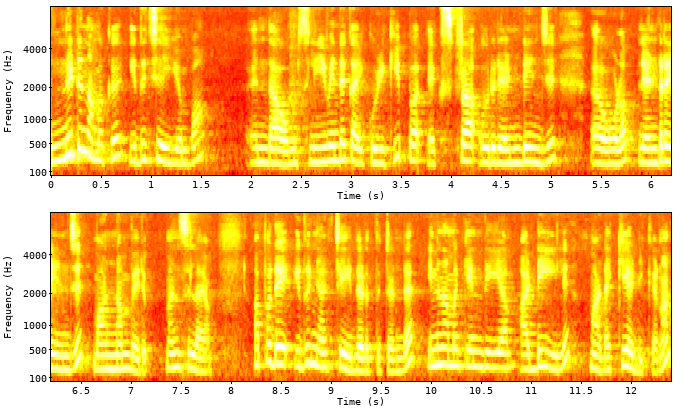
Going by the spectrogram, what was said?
എന്നിട്ട് നമുക്ക് ഇത് ചെയ്യുമ്പോൾ എന്താവും? സ്ലീവിന്റെ കൈക്കുഴിക്ക് ഇപ്പോൾ എക്സ്ട്രാ ഒരു രണ്ട് ഇഞ്ച് ഓളം രണ്ടര ഇഞ്ച് വണ്ണം വരും. മനസ്സിലായോ? അപ്പോൾ ദേ ഇത് ഞാൻ ചെയ്തെടുത്തിട്ടുണ്ട്. ഇനി നമുക്ക് എന്ത് ചെയ്യാം? അടിയിൽ മടക്കി അടിക്കണം.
